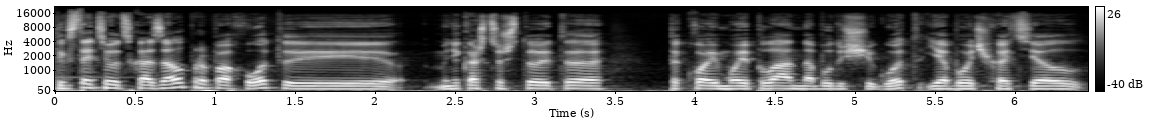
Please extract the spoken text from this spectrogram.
Ты, кстати, вот сказал про поход, и мне кажется, что это такой мой план на будущий год. Я бы очень хотел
